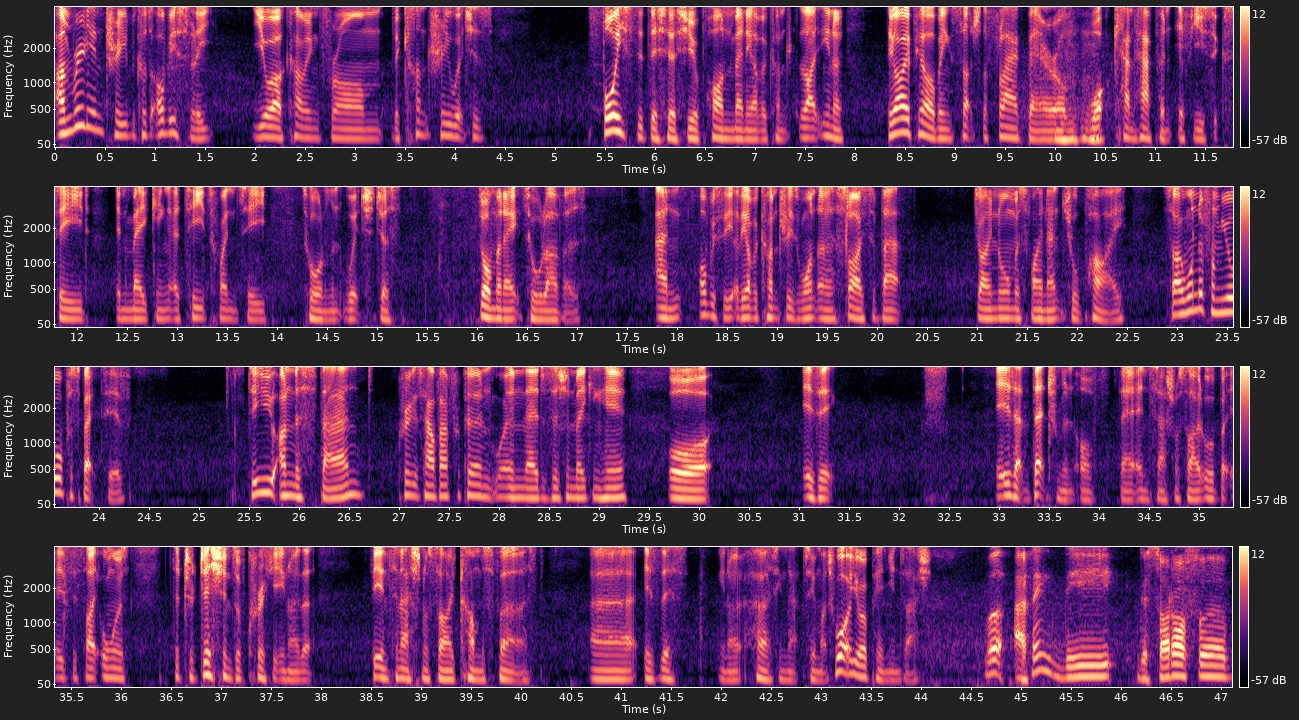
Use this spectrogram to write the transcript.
I'm really intrigued because obviously you are coming from the country which has foisted this issue upon many other countries. Like you know, the IPL being such the flag bearer of Mhm. what can happen if you succeed in making a T20 tournament which just dominates all others. And obviously, the other countries want a slice of that ginormous financial pie. So I wonder, from your perspective, do you understand Cricket South Africa and in their decision making here, or is it it is at the detriment of their international side, or but is this like almost the traditions of cricket? You know that the international side comes first. Uh, is this you know hurting that too much? What are your opinions, Ash? Well, I think the the sort of uh,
